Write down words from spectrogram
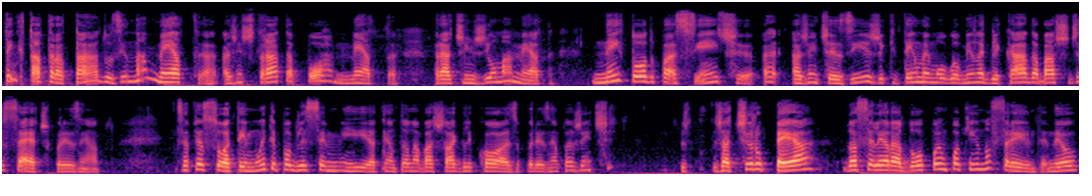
têm que estar tá tratados e na meta. A gente trata por meta, para atingir uma meta. Nem todo paciente a, a gente exige que tenha uma hemoglobina glicada abaixo de 7, por exemplo. Se a pessoa tem muita hipoglicemia, tentando abaixar a glicose, por exemplo, a gente já tira o pé do acelerador, põe um pouquinho no freio, entendeu?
